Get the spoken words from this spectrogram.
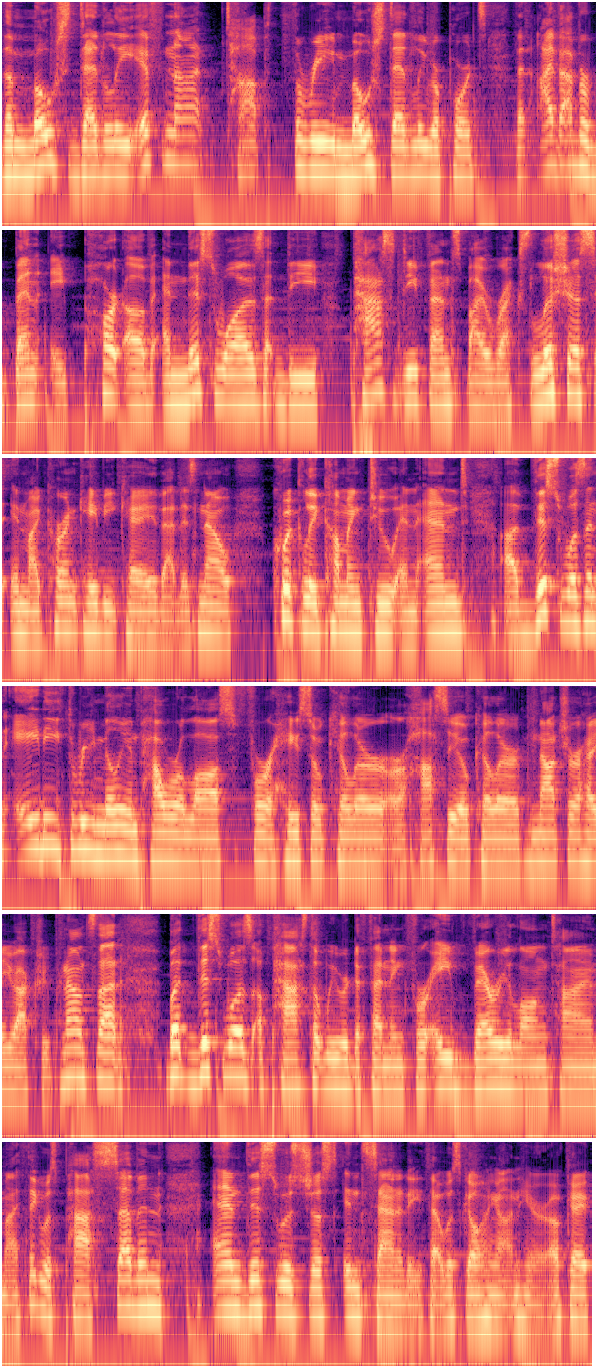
the most deadly if not top three most deadly reports that I've ever been a part of and this was the pass defense by Rexlicious in my current kvk that is now quickly coming to an end. Uh, this was an 83 million power loss for Haso killer or Hasio killer. Not sure how you actually pronounce that but this was a pass that we were defending for a very long time. I think it was past seven and this was just insanity that was going on here okay?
